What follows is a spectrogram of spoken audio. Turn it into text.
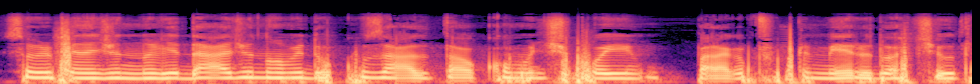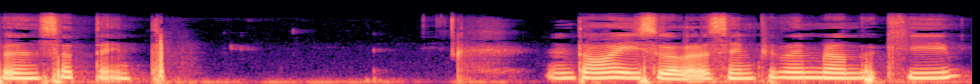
sobre pena de nulidade, o nome do acusado, tal como dispõe o parágrafo 1 do artigo 370. Então é isso, galera. Sempre lembrando que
